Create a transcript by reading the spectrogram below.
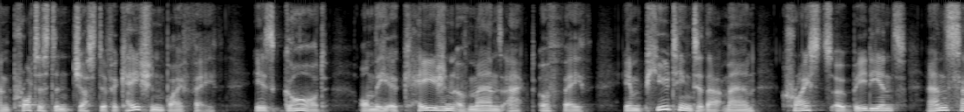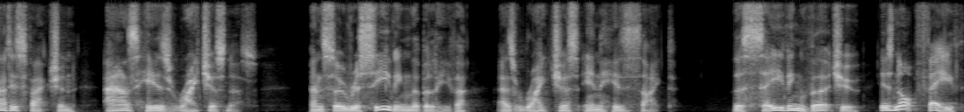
And Protestant justification by faith is God, on the occasion of man's act of faith, imputing to that man Christ's obedience and satisfaction as his righteousness, and so receiving the believer as righteous in his sight. The saving virtue is not faith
